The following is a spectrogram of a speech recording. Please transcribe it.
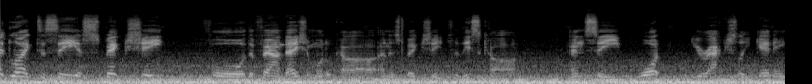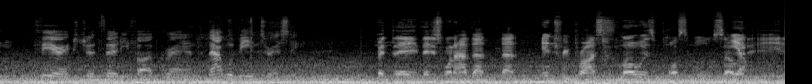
I'd like to see a spec sheet for the foundation model car and a spec sheet for this car and see what you're actually getting for your extra 35 grand. That would be interesting. But they, they just want to have that, that entry price as low as possible. So Yep. it, it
